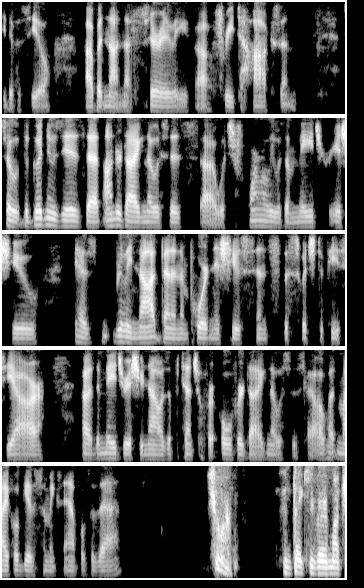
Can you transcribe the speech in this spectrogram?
C. difficile uh, but not necessarily uh, free toxin. So the good news is that underdiagnosis, uh, which formerly was a major issue, has really not been an important issue since the switch to PCR. Uh, the major issue now is a potential for overdiagnosis. I'll let Michael give some examples of that. Sure, and thank you very much.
